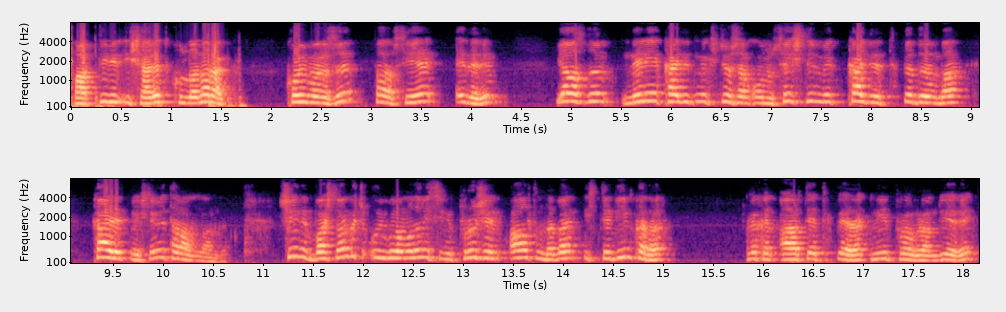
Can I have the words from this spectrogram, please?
farklı bir işaret kullanarak koymanızı tavsiye ederim. Yazdım. Nereye kaydetmek istiyorsam onu seçtim ve kaydete tıkladığımda kaydetme işlemi tamamlandı. Şimdi başlangıç uygulamaları isimli projenin altında ben istediğim kadar bakın artıya tıklayarak new program diyerek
